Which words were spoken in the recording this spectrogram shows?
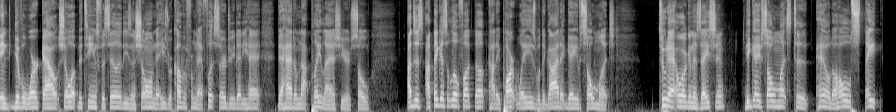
and give a workout, show up the team's facilities and show him that he's recovered from that foot surgery that he had that had him not play last year. So I just I think it's a little fucked up how they part ways with the guy that gave so much to that organization. He gave so much to hell the whole state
